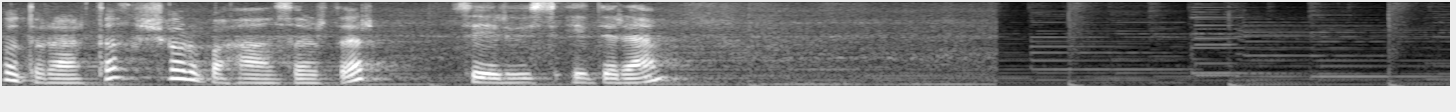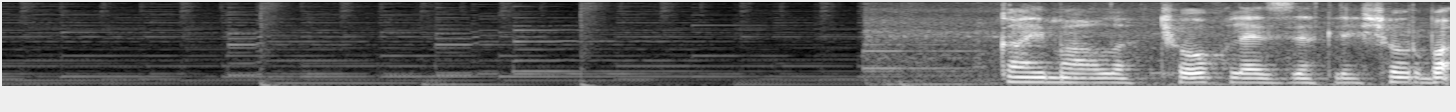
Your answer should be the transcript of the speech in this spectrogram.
Budur artıq şorba hazırdır. Servis edirəm. Qaymaqlı, çox ləzzətli şorba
